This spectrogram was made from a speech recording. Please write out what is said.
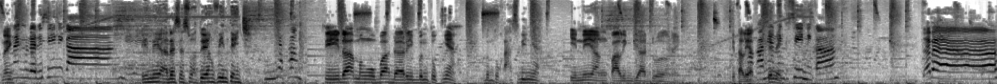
Neng, Neng udah di sini, Kang. Ini ada sesuatu yang vintage. Iya, Kang. Tidak mengubah dari bentuknya, bentuk aslinya. Ini yang paling jadul, Neng. Kita lihat. Makanya Sini. Neng ke sini, Kang. Dadah!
